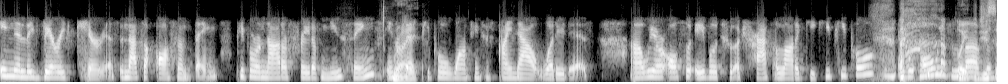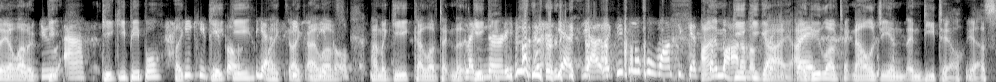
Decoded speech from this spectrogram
innately very curious, and that's an awesome thing. People are not afraid of new things, instead, right. people wanting to find out what it is. Uh, we are also able to attract a lot of geeky people, and we always Wait, love. did you say a lot of ge- ask geeky people? Like geeky people? Geeky? Yes, like geeky like I love. I'm a geek. I love technology. Like nerdy. nerdy. yes, yeah, like people who want to get. To I'm a geeky guy. Things, right? I do love technology and, and detail. Yes.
